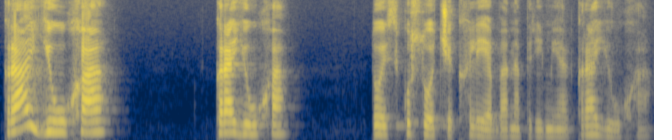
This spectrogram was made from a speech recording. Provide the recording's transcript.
Краюха. Краюха. То есть кусочек хлеба, например. Краюха.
